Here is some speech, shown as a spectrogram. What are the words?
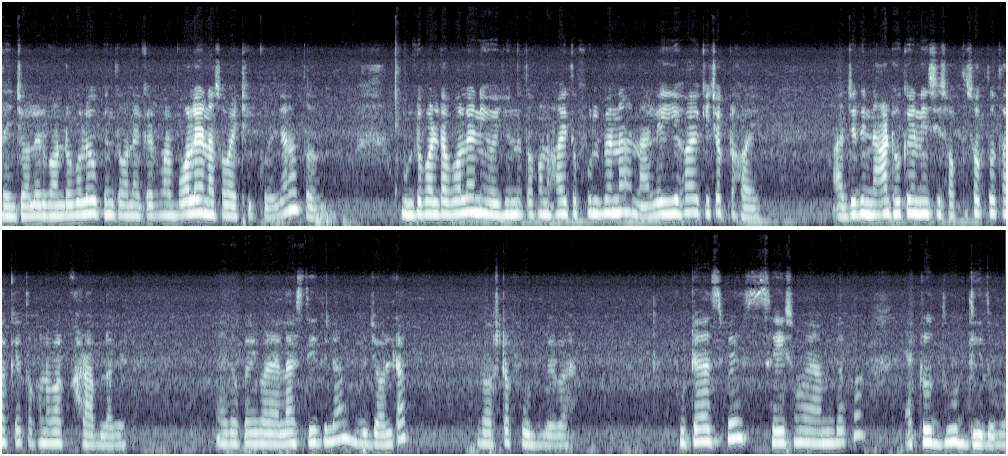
তাই জলের গন্ডগোলেও কিন্তু অনেকের মানে বলে না সবাই ঠিক করে, জানো তো? উল্টো পাল্টা বলেনি ওই জন্য তখন হয়তো ফুলবে না, নাহলে ইয়ে হয়, কিছু একটা হয়। আর যদি না ঢোকে নিয়েছি, শক্ত শক্ত থাকে, তখন আবার খারাপ লাগে। এই দেখো, এবার এলাচ দিয়ে দিলাম ওই জলটা, রসটা ফুটবে এবার। ফুটে আসবে, সেই সময় আমি দেখো, একটু দুধ দিয়ে দেবো।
